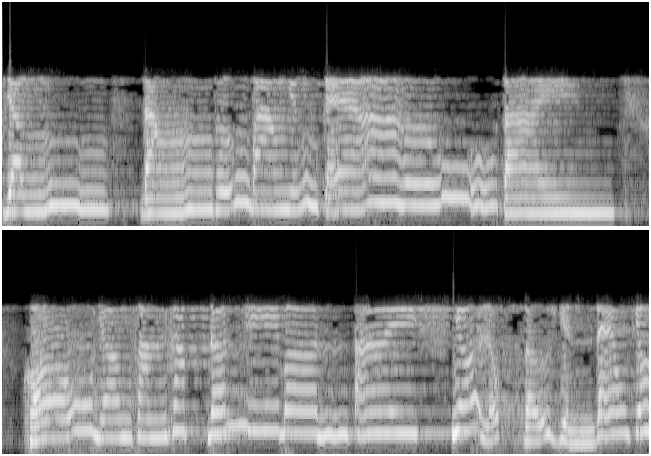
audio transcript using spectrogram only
dần đặng thưởng ban những kẻ hữu tài. Khổ nhân sanh khắp đến bên tay nhớ lúc tự gìn đeo cho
